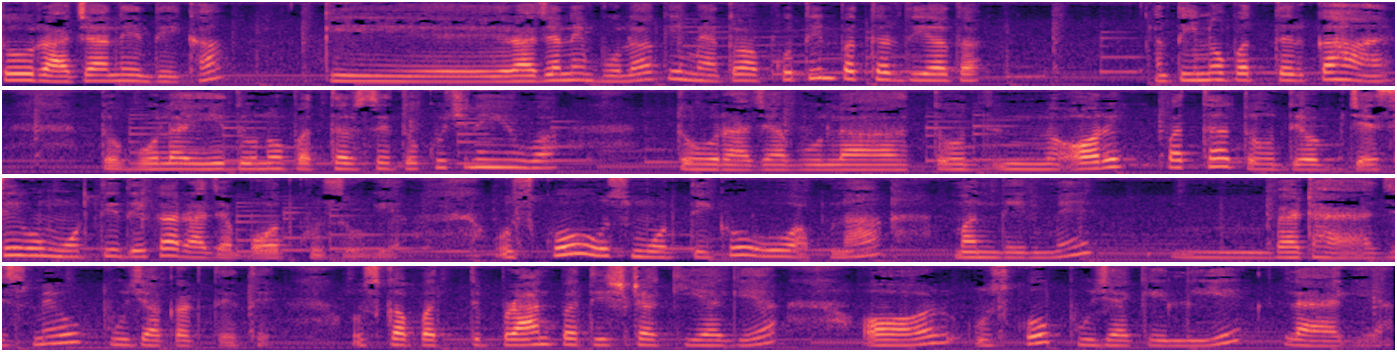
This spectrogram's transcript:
तो राजा ने देखा कि, राजा ने बोला कि मैं तो आपको तीन पत्थर दिया था। तीनों पत्थर कहाँ हैं? तो बोला, ये दोनों पत्थर से तो कुछ नहीं हुआ। तो राजा बोला तो और एक पत्थर? तो जैसे ही वो मूर्ति देखा, राजा बहुत खुश हो गया। उसको, उस मूर्ति को वो अपना मंदिर में बैठाया, जिसमें वो पूजा करते थे। उसका प्राण प्रतिष्ठा किया गया और उसको पूजा के लिए लाया गया।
